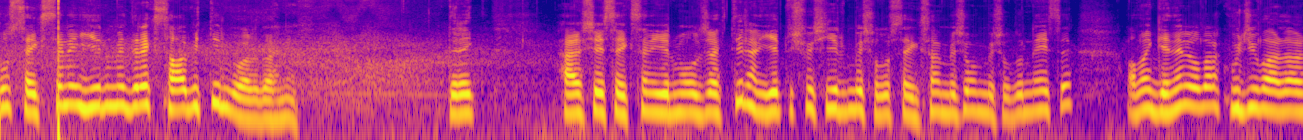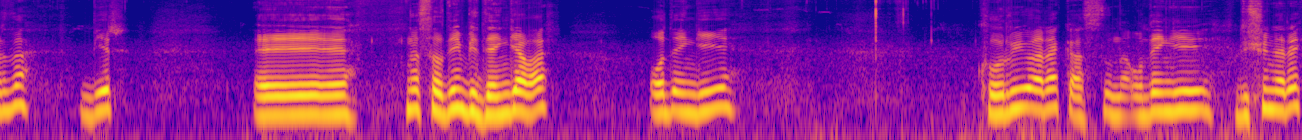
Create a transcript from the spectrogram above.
bu 80'e 20 direkt sabit değil bu arada hani direkt her şey 80'e 20 olacak değil. Hani 75'e 25 olur, 85'e 15 olur neyse. Ama genel olarak bu civarlarda bir ee, nasıl diyeyim bir denge var. O dengeyi koruyarak aslında o dengeyi düşünerek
